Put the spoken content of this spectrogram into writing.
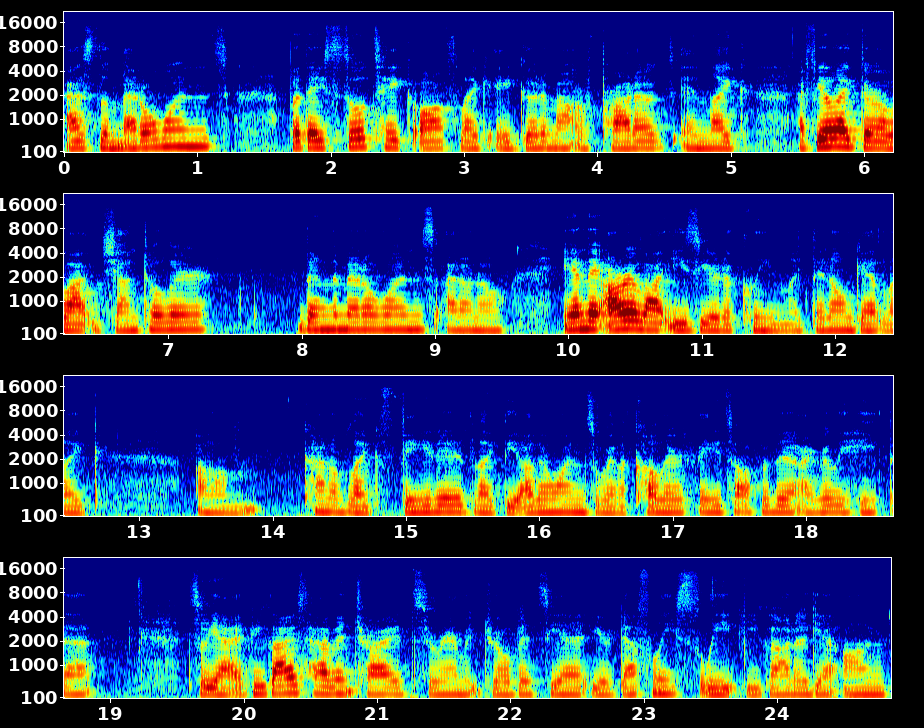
as the metal ones, but they still take off like a good amount of product and like I feel like they're a lot gentler than the metal ones. I don't know. And they are a lot easier to clean. Like they don't get like um, kind of like faded like the other ones where the color fades off of it. I really hate that. So yeah, if you guys haven't tried ceramic drill bits yet, you're definitely sleep. You gotta get on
